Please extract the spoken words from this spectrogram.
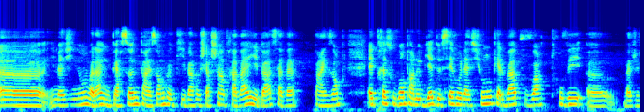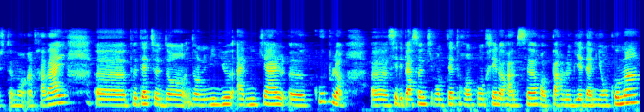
Euh, imaginons voilà une personne par exemple qui va rechercher un travail et bah ça va par exemple, être très souvent par le biais de ces relations qu'elle va pouvoir trouver euh, bah, justement un travail. Euh, peut-être dans, dans le milieu amical, euh, couple, c'est des personnes qui vont peut-être rencontrer leur âme sœur par le biais d'amis en commun.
